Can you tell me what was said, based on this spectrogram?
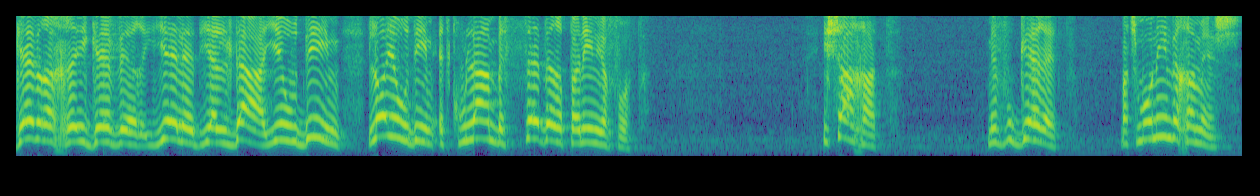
גבר אחרי גבר, ילד, ילדה, יהודים, לא יהודים, את כולם בסבר פנים יפות. אישה אחת, מבוגרת, בת 85,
